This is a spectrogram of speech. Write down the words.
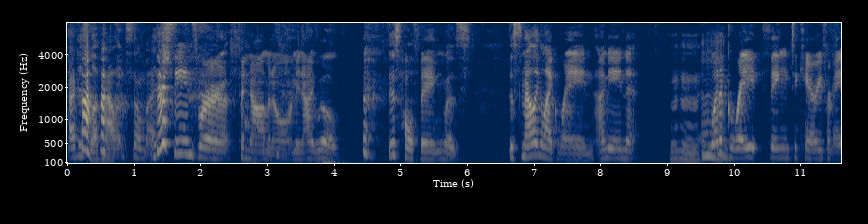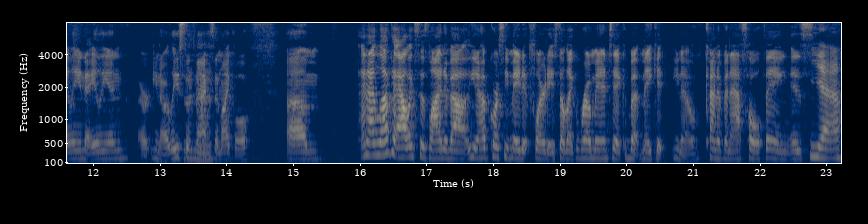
I just love Malex so much. Their scenes were phenomenal. I mean, I will. this whole thing was the smelling like rain. I mean, mm-hmm. what a mm-hmm. great thing to carry from alien to alien, or you know, at least with mm-hmm. Max and Michael. Um, and I loved Alex's line about you know, of course, he made it flirty, so like romantic, but make it you know, kind of an asshole thing is Yeah.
